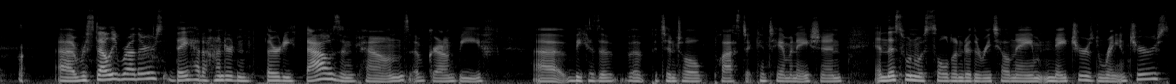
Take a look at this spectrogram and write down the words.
uh, Brothers, they had 130,000 pounds of ground beef uh, because of potential plastic contamination. And this one was sold under the retail name Nature's Ranchers,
